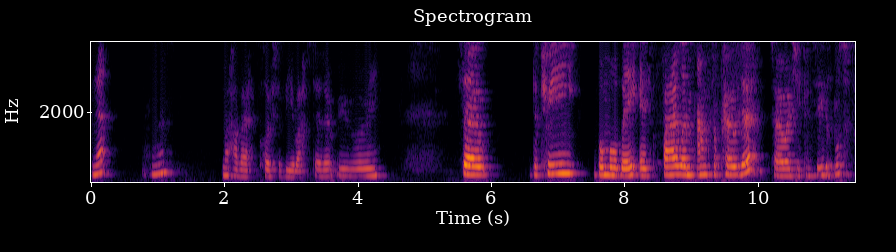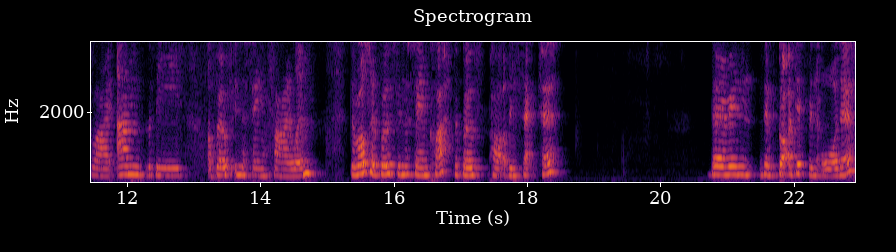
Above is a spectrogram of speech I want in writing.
Yeah. Mm. I'll have a closer view after, don't you worry. So the tree bumblebee is phylum Arthropoda. So as you can see, the butterfly and the bees are both in the same phylum. They're also both in the same class. They're both part of Insecta. They're in, they've got a different order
